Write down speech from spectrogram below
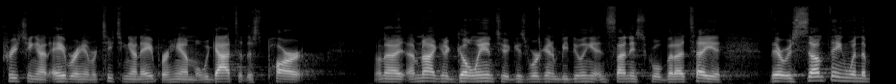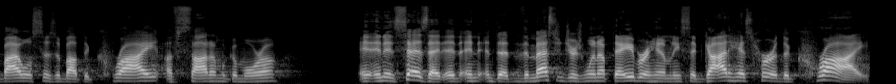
preaching on Abraham or teaching on Abraham, and we got to this part. And I, I'm not going to go into it because we're going to be doing it in Sunday school, but I tell you, there was something when the Bible says about the cry of Sodom and Gomorrah. And, and it says that, and, and the, the messengers went up to Abraham and he said, God has heard the cry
